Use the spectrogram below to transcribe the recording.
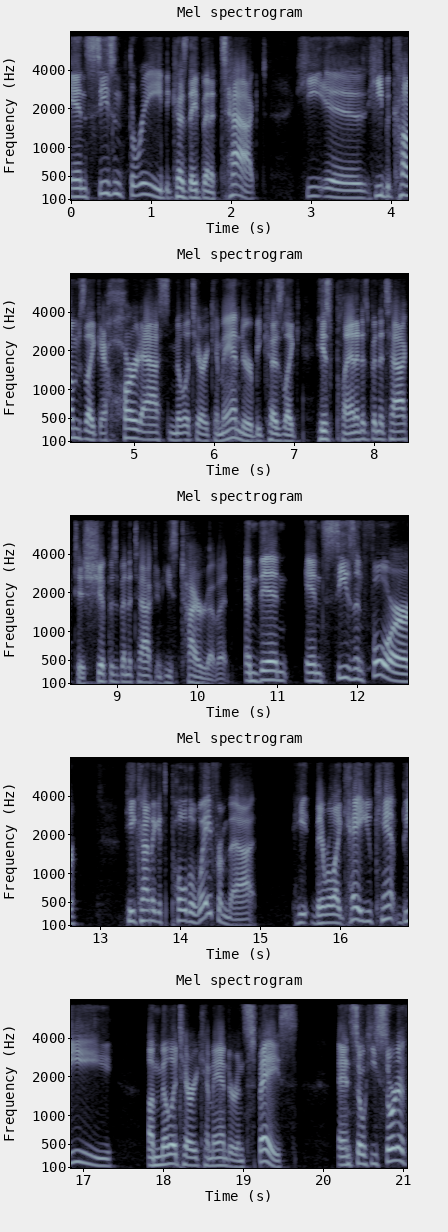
In season three, because they've been attacked, he is he becomes like a hard ass military commander because like his planet has been attacked, his ship has been attacked, and he's tired of it. And then in season four, he kind of gets pulled away from that. He they were like, hey, you can't be a military commander in space. And so he sort of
